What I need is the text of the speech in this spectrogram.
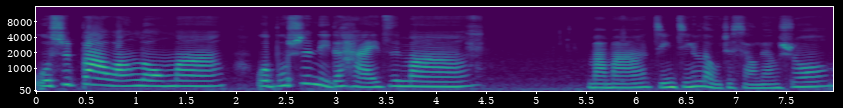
我是霸王龙吗？我不是你的孩子吗？”妈妈紧紧搂着小梁说：“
